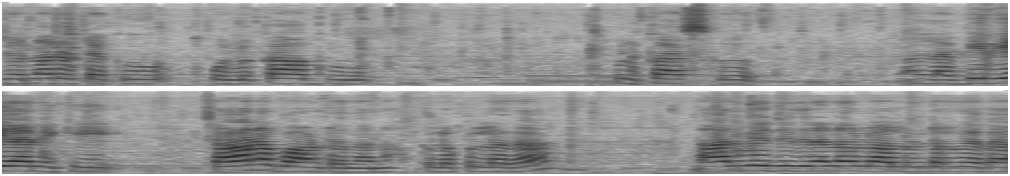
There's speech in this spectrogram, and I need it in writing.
జొన్న రొట్టెకు పుల్కాకు పుల్కాస్కు మళ్ళీ బిర్యానీకి చాలా బాగుంటుంది అన్న పుల్ల పుల్లగా. నాన్ వెజ్ తినని వాళ్ళు ఉంటారు కదా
